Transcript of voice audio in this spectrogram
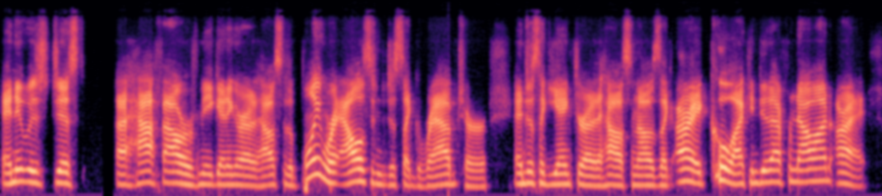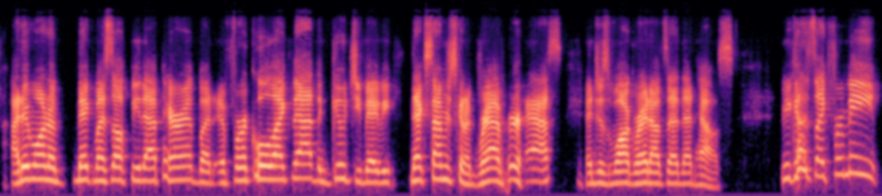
And it was just a half hour of me getting her out of the house to the point where Allison just like grabbed her and just like yanked her out of the house. And I was like, all right, cool. I can do that from now on. All right. I didn't want to make myself be that parent, but if we're cool like that, then Gucci, baby. Next time, I'm just going to grab her ass and just walk right outside that house. Because, like, for me,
